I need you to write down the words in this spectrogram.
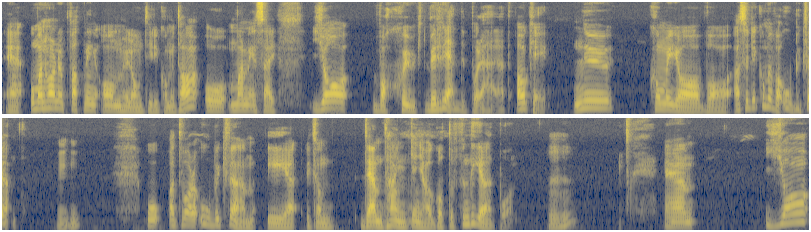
Eh, och man har en uppfattning om hur lång tid det kommer ta och man är så här, jag var sjukt beredd på det här att okej, nu kommer jag vara, alltså det kommer vara obekvämt. Mhm. Och att vara obekväm är liksom den tanken jag har gått och funderat på. Mhm. Um, jag,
